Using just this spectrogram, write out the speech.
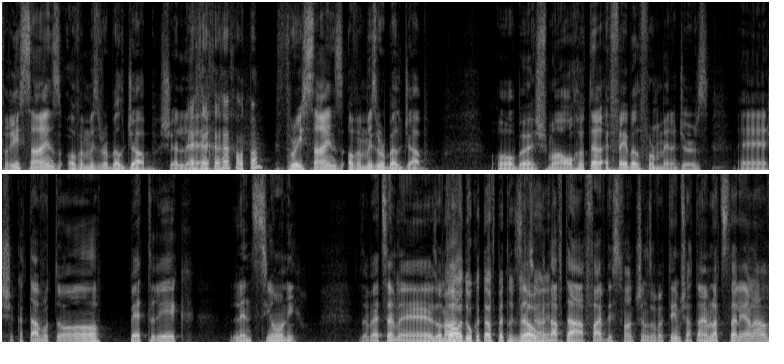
Three Signs of a Miserable Job, של... איך, אה, איך, איך, איך, עוד פעם? Three Signs of a Miserable Job, או בשמו הארוך יותר, A Fable for Managers, שכתב אותו פטריק לנציוני. זה בעצם, אה, זה מה אותו... עוד הוא כתב, פטריק זהו, לנציוני? כתב את ה-Five Dysfunctions of a Team, שאתה המלצת לי עליו.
